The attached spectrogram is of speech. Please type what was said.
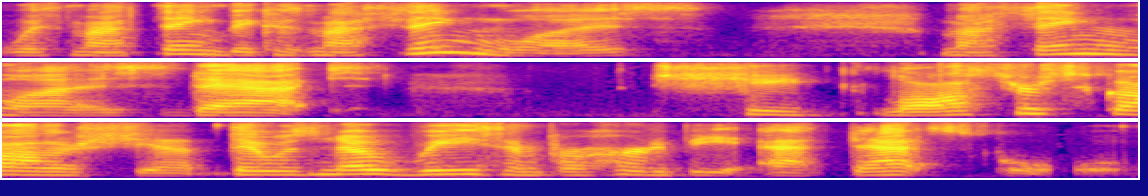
with my thing because my thing was, my thing was that she lost her scholarship. There was no reason for her to be at that school.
